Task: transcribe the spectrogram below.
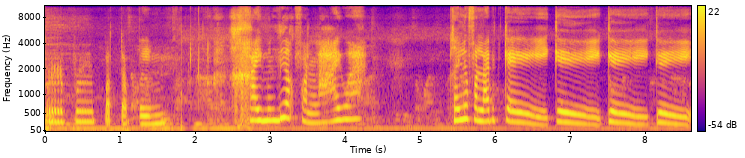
ปรปรปัตตะเป็น ใครมันเลือกฝันร้ายวะ ใครเลือกฝันร้ายเป็นเกย์เกย์เกย์เกย์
